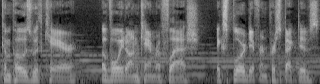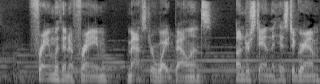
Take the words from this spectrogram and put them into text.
compose with care, avoid on-camera flash, explore different perspectives, frame within a frame, master white balance, understand the histogram,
